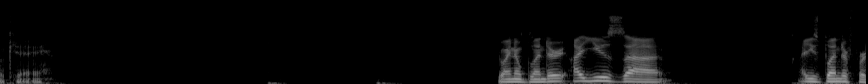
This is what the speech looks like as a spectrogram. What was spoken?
Okay. Do I know Blender? I use uh, I use Blender for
